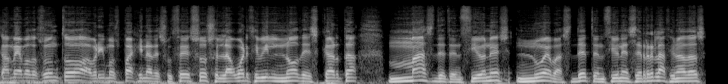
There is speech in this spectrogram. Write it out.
Cambiamos de asunto, abrimos página de sucesos. La Guardia Civil no descarta más detenciones, nuevas detenciones relacionadas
